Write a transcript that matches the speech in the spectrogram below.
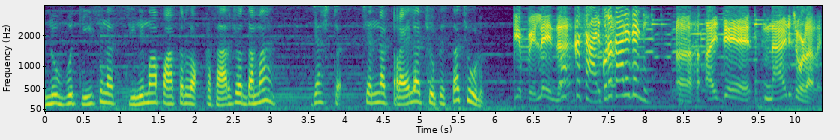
నువ్వు తీసిన సినిమా పాత్రలు ఒక్కసారి చూద్దామా? జస్ట్ చిన్న ట్రైలర్ చూపిస్తా చూడు. పెళ్ళయిందా? ఒక్కసారి కూడా కాలేదండి. అయితే నాడి చూడాలి.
